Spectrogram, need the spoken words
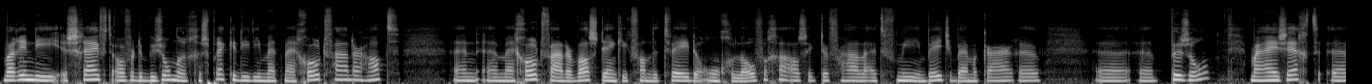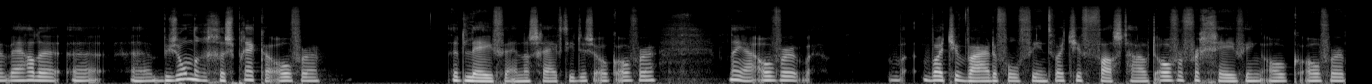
Waarin hij schrijft over de bijzondere gesprekken die hij met mijn grootvader had. En mijn grootvader was, denk ik, van de tweede ongelovige. Als ik de verhalen uit de familie een beetje bij elkaar puzzel. Maar hij zegt: wij hadden bijzondere gesprekken over het leven. En dan schrijft hij dus ook over nou ja, over wat je waardevol vindt, wat je vasthoudt, over vergeving ook, over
